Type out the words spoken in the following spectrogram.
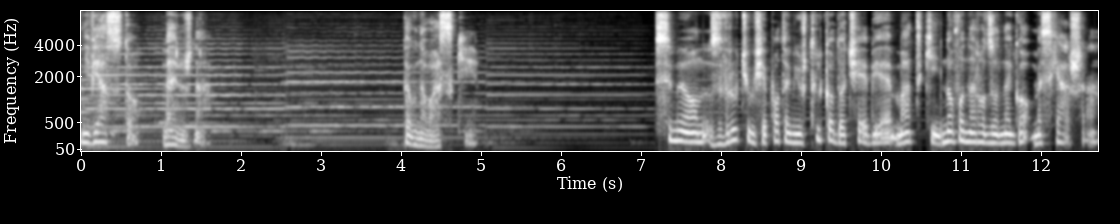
Niewiasto mężna, pełna łaski. Symeon zwrócił się potem już tylko do ciebie, matki nowonarodzonego Mesjasza.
